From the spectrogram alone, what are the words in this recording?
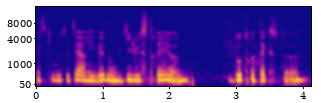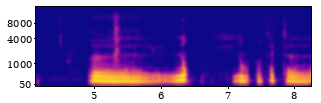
Est-ce qu'il vous était arrivé donc d'illustrer euh, d'autres textes? Euh, non, non. En fait, euh,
